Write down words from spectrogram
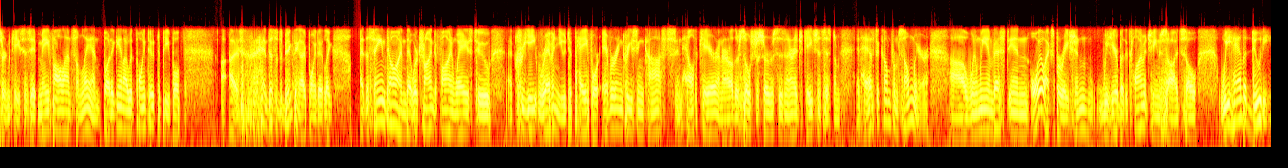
certain cases. It may fall on some land, but again, I would point out to people and this is the big thing I point out. Like at the same time that we're trying to find ways to uh, create revenue to pay for ever increasing costs in healthcare and our other social services and our education system, it has to come from somewhere. Uh, when we invest in oil exploration, we hear about the climate change side. So we have a duty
